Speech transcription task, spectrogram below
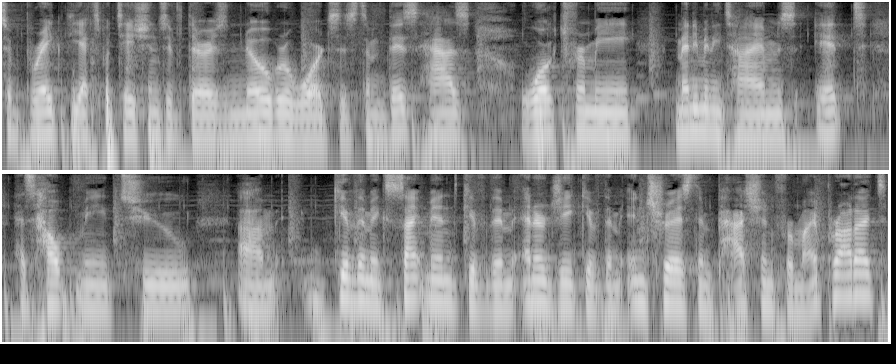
to break the expectations if there is no reward system. This has worked for me many, many times. It has helped me to um, give them excitement, give them energy, give them interest and passion for my product.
